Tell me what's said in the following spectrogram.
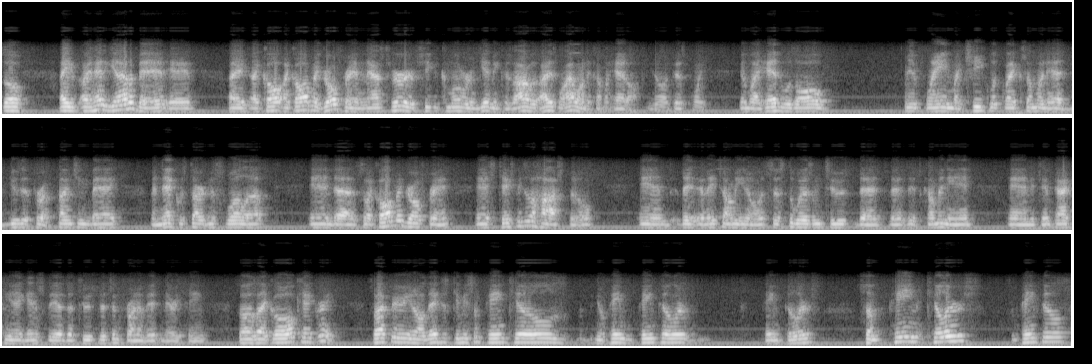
So I, I had to get out of bed and I, I call I called my girlfriend and asked her if she could come over and get me because I was I just I wanted to cut my head off you know at this point. And my head was all inflamed. My cheek looked like someone had used it for a punching bag. My neck was starting to swell up. And uh, so I called my girlfriend and she takes me to the hospital. And they and they tell me you know it's just the wisdom tooth that that it's coming in and it's impacting against the the tooth that's in front of it and everything. So I was like oh okay great so I figured, you know, they just give me some pain painkillers, you know, pain pain pillars, pain pillars, some pain killers, some pain pills,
